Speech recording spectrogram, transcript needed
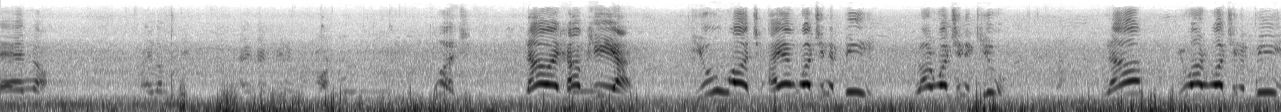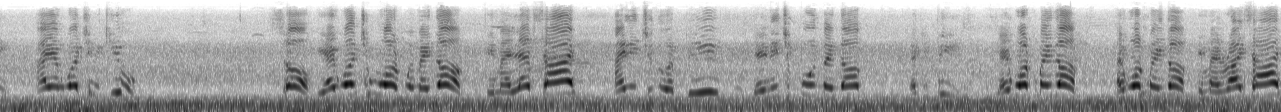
And no, I. Watch. Now I come here. You watch. I am watching a P. You are watching a Q. Now you are watching a P. I am watching a Q. So if I want to work with my dog in my left side, I need to do a P. I need to put my dog like a P. I walk my dog. I walk my dog in my right side.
